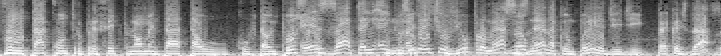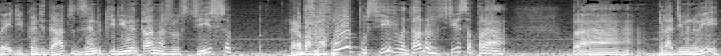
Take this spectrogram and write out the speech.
vou lutar contra o prefeito para não aumentar tal, tal imposto. Exato, é, é, inclusive mas... a gente ouviu promessas né, na campanha de, de pré-candidatos aí, de candidatos, dizendo que iriam entrar na justiça, se for possível, entrar na justiça para diminuir.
